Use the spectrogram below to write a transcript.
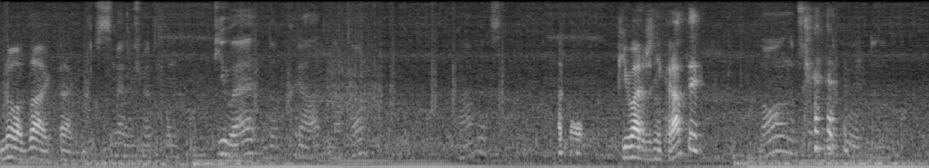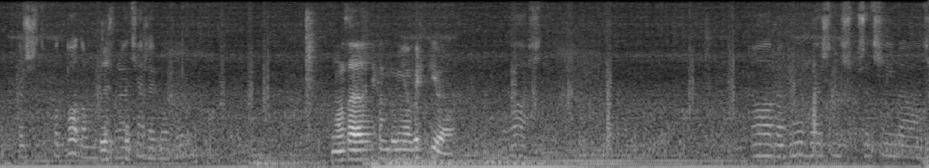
No, tak, tak. W sumie byśmy taką piłę do krat na to. Nawet. A to piłar żnie kraty? No, na przykład na kurde, no. Już pod wodą trochę ciężej byłoby. No, zależy jaką by miał być piłę. No właśnie. Dobra, długo jeszcze musi przecinać.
